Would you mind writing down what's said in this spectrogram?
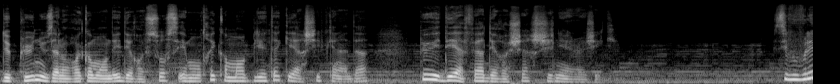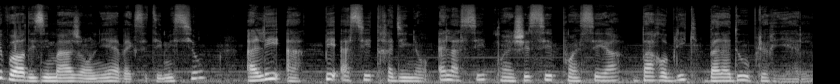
De plus, nous allons recommander des ressources et montrer comment Bibliothèque et Archives Canada peut aider à faire des recherches généalogiques. Si vous voulez voir des images en lien avec cette émission, allez à pac-lac.gc.ca barre oblique balado au pluriel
